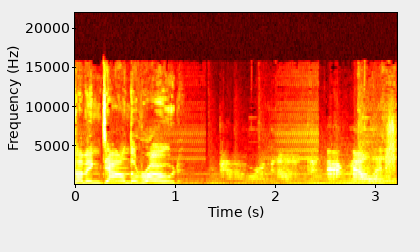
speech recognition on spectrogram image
Coming down the road. Powering up. Acknowledged.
